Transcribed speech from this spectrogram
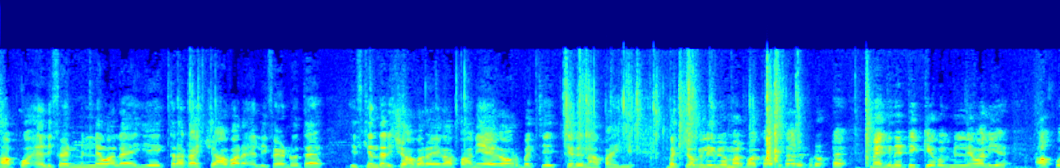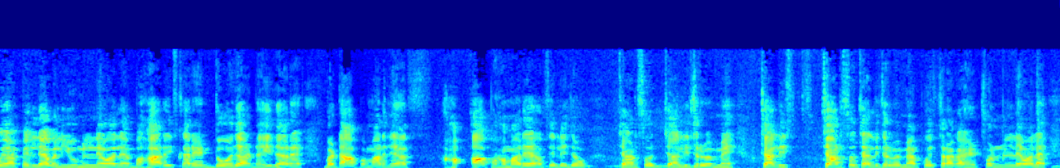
आपको एलिफेंट मिलने वाला है। ये एक तरह का शावर एलिफेंट होता है। इसके अंदर शावर आएगा, पानी आएगा और बच्चे अच्छे से नहा पाएँगे। बच्चों के लिए भी हमारे पास काफ़ी सारे प्रोडक्ट है। मैग्नेटिक केबल मिलने वाली है। आपको यहाँ पे लेवल यू मिलने वाला है। बाहर इसका रेट दो हज़ार, ढाई हज़ार है। बट आप हमारे यहाँ आप हमारे यहाँ से ले जाओ। चार सौ चालीस रुपये में, चालीस, चार सौ चालीस रुपये में आपको इस तरह का हेडफोन मिलने वाला है।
